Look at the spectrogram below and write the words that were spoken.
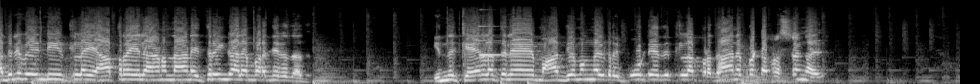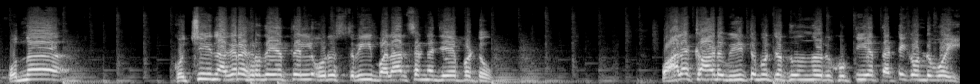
അതിനു വേണ്ടിയിട്ടുള്ള യാത്രയിലാണെന്നാണ് ഇത്രയും കാലം പറഞ്ഞിരുന്നത്. ഇന്ന് കേരളത്തിലെ മാധ്യമങ്ങൾ റിപ്പോർട്ട് ചെയ്തിട്ടുള്ള പ്രധാനപ്പെട്ട പ്രശ്നങ്ങൾ ഒന്ന് കൊച്ചി നഗരഹൃദയത്തിൽ ഒരു സ്ത്രീ ബലാത്സംഗം ചെയ്യപ്പെട്ടു. പാലക്കാട് വീട്ടുമുറ്റത്ത് നിന്ന് ഒരു കുട്ടിയെ തട്ടിക്കൊണ്ടുപോയി.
